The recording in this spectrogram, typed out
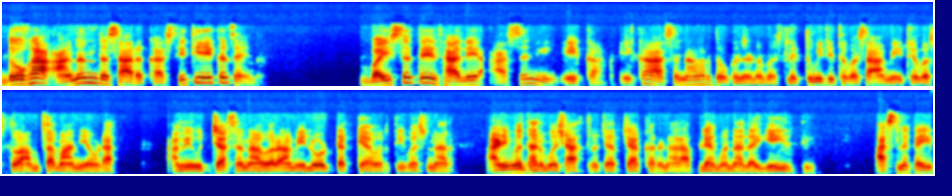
दोघा आनंद सारखा. स्थिती एकच आहे ना. बैसते झाले आसनी एका. एका आसनावर दोघ जण बसले. तुम्ही तिथे बसा आम्ही इथे बसतो. आमचा मान एवढा. आम्ही उच्चासनावर आम्ही लोट टक्क्यावरती बसणार. आणि मग धर्मशास्त्र चर्चा करणार. आपल्या मनाला येईल ती. असलं काही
